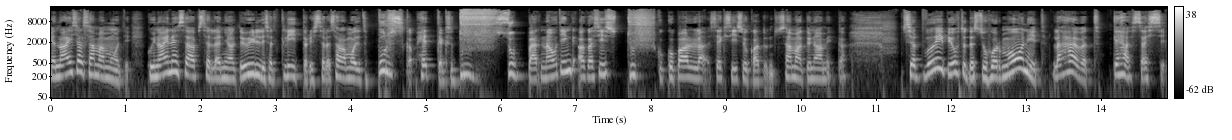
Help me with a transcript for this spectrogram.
ja naisel samamoodi, kui naine saab selle nii-öelda üldiselt kliitorist selle samamoodi, et see purskab hetkeks, supernauding, aga siis tuš, kukub alla, seksiisu kadunud, sama dünaamika sealt võib juhtuda, et su hormoonid lähevad kehas sassi.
